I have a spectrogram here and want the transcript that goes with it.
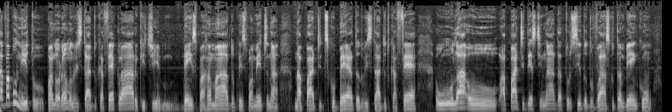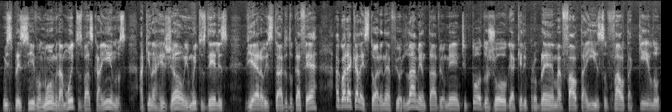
Tava bonito o panorama no Estádio do Café, claro que tinha bem esparramado, principalmente na, na parte descoberta do Estádio do Café. O, o, lá, o, a parte destinada à torcida do Vasco também, com o expressivo número, há muitos vascaínos aqui na região e muitos deles vieram ao Estádio do Café. Agora é aquela história, né, Fiore? Lamentavelmente, todo jogo é aquele problema, falta isso, falta aquilo.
